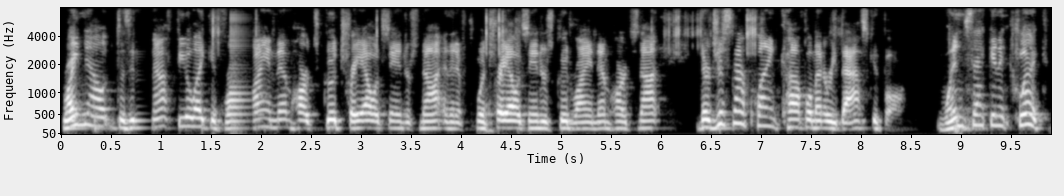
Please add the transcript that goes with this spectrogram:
Right now, does it not feel like if Ryan Nembhard's good, Trey Alexander's not, and then if when Trey Alexander's good, Ryan Nembhard's not? They're just not playing complementary basketball. When's that going to click?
